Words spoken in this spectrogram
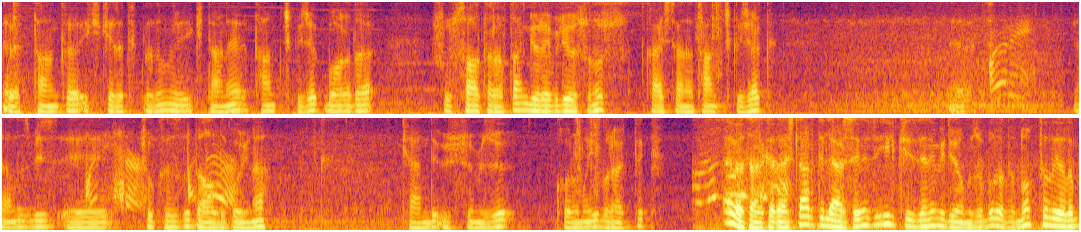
Evet tanka iki kere tıkladım ve iki tane tank çıkacak. Bu arada şu sağ taraftan görebiliyorsunuz kaç tane tank çıkacak. Evet. Yalnız biz e, çok hızlı daldık oyuna. Kendi üssümüzü korumayı bıraktık. Evet arkadaşlar dilerseniz ilk izlenim videomuzu burada noktalayalım.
